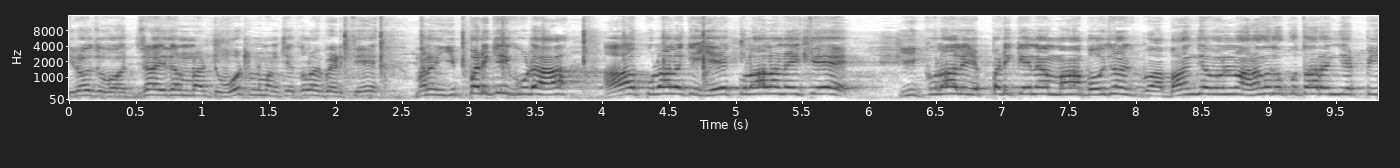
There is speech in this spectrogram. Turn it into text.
ఈరోజు వజ్రాయుధం లాంటి ఓట్లు మన చేతిలో పెడితే మనం ఇప్పటికీ కూడా ఆ కులాలకి ఏ కులాలనైతే ఈ కులాలు ఎప్పటికైనా మా బహుజన బాంధవ్యంలో అనగదొక్కుతారని చెప్పి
